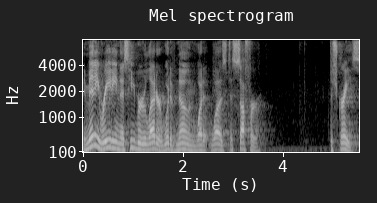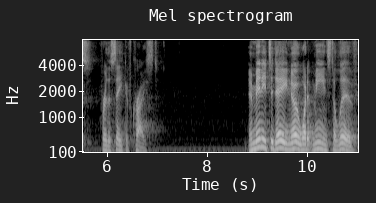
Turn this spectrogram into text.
And many reading this Hebrew letter would have known what it was to suffer disgrace for the sake of Christ. And many today know what it means to live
